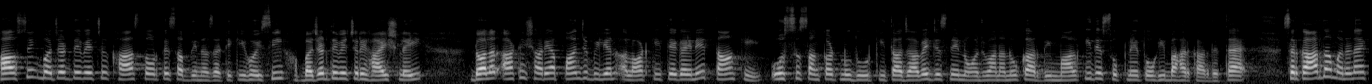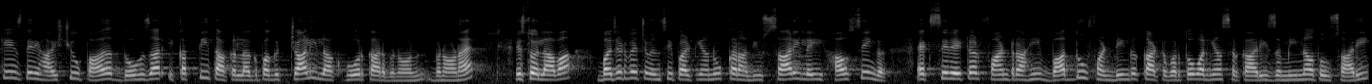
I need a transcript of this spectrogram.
ਹਾਊਸਿੰਗ ਬਜਟ ਦੇ ਵਿੱਚ ਖਾਸ ਤੌਰ ਤੇ ਸਭ ਦੀ ਨਜ਼ਰ ਟਿਕੀ ਹੋਈ ਸੀ। ਬਜਟ ਦੇ ਵਿੱਚ ਰਿਹਾਇਸ਼ ਲਈ ਡਾਲਰ 8.5 ਬਿਲੀਅਨ ਅਲਾਟ ਕੀਤੇ ਗਏ ਨੇ ਤਾਂ ਕਿ ਉਸ ਸੰਕਟ ਨੂੰ ਦੂਰ ਕੀਤਾ ਜਾਵੇ, ਜਿਸ ਨੇ ਨੌਜਵਾਨਾਂ ਨੂੰ ਘਰ ਦੀ ਮਾਲਕੀ ਦੇ ਸੁਪਨੇ ਤੋਂ ਹੀ ਬਾਹਰ ਕਰ ਦਿੱਤਾ ਹੈ। ਸਰਕਾਰ ਦਾ ਮੰਨਣਾ ਹੈ ਕਿ ਇਸ ਦੇ ਰਿਹਾਇਸ਼ੀ ਉਪਾਅ 2031 ਤੱਕ ਲਗਭਗ 40 ਲੱਖ ਹੋਰ ਘਰ ਬਣਾਉਣ, ਬਣਾਉਣਾ ਹੈ। ਇਸ ਤੋਂ ਇਲਾਵਾ ਬਜਟ ਵਿੱਚ ਮਿਊਨਿਸਪੈਲਿਟੀਆਂ ਨੂੰ ਘਰਾਂ ਦੀ ਉਸਾਰੀ ਲਈ ਹਾਊਸਿੰਗ ਐਕਸੀਲਰੇਟਰ ਫੰਡ ਰਾਹੀਂ ਵਾਧੂ ਫੰਡਿੰਗ ਘੱਟ ਵਰਤੋਂ ਵਾਲੀਆਂ ਸਰਕਾਰੀ ਜ਼ਮੀਨਾਂ ਤੋਂ ਉਸਾਰੀ,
